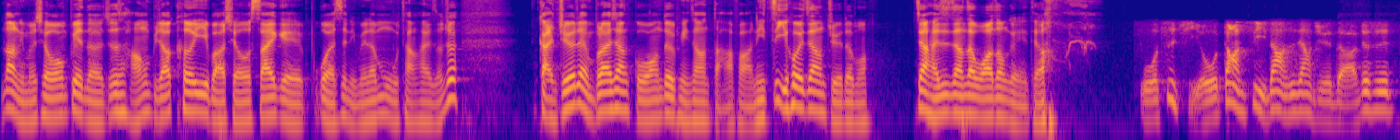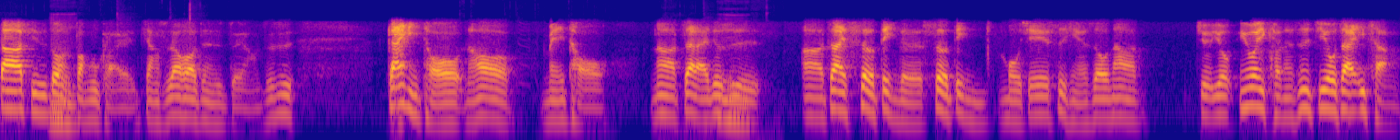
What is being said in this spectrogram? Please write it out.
让你们球风变得就是好像比较刻意把球塞给不管是里面的木汤还是什么，就感觉有点不太像国王队平常打法。你自己会这样觉得吗？这样还是这样在挖洞给你跳？我自己，我当然自己当然是这样觉得啊，就是大家其实都很放不开。讲、嗯、实在话，真的是这样，就是该你投，然后没投，那再来就是啊、嗯呃，在设定的设定某些事情的时候，那就又因为可能是季后赛一场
